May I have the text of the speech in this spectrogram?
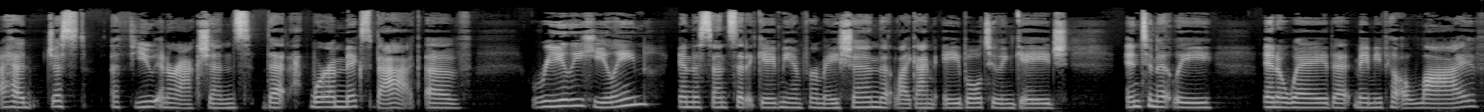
I had just a few interactions that were a mixed bag of really healing in the sense that it gave me information that like I'm able to engage intimately in a way that made me feel alive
